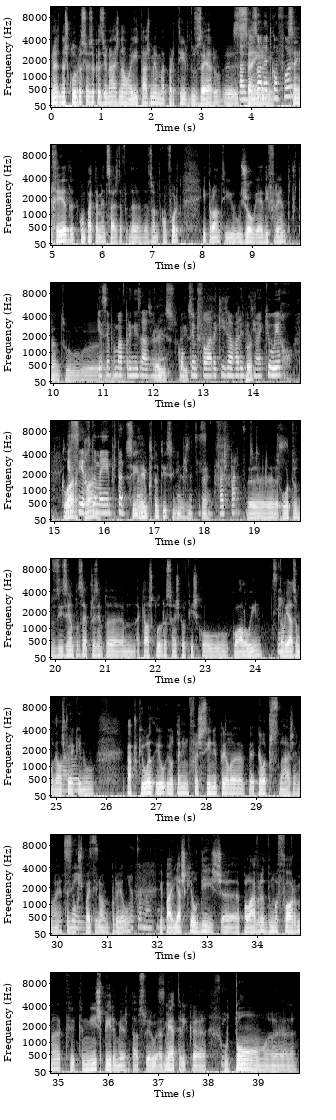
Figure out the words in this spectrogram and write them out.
Nas, nas, colaborações ocasionais, não, aí estás mesmo a partir do zero, eh, sem, sem rede, completamente sais da, da, da, zona de conforto e pronto, e o jogo é diferente, portanto. E é sempre uma aprendizagem, é, é? isso. Como é temos isso. falado aqui já várias pois. vezes, não é? Que o erro Claro, Esse erro claro. também é importante. Sim, é? é? importantíssimo é mesmo. Importantíssimo. É. Faz parte do uh, teu percurso. Outro dos exemplos é, por exemplo, aquelas colaborações que eu fiz com o, com o Halloween. Sim, aliás, uma delas foi aqui no Pá, porque eu, eu, eu, tenho um fascínio pela, pela personagem, não é? Tenho sim, um respeito sim. enorme por ele. Eu também. também. E, pá, e acho que ele diz a, a palavra de uma forma que, que, me inspira mesmo, está a perceber? A sim. métrica, o tom. Uh,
